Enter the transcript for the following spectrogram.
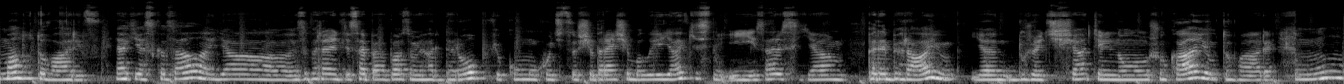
Мало товарів. Як я сказала, я збираю для себе базовий гардероб, в якому хочеться, щоб речі були якісні. І зараз я перебираю, я дуже тщательно шукаю товари. Тому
